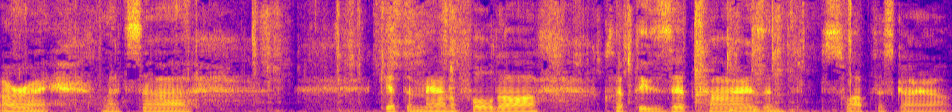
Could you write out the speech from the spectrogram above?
All right, let's uh, get the manifold off, clip these zip ties, and swap this guy out.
